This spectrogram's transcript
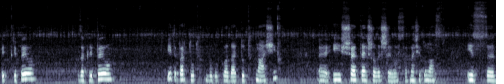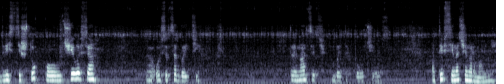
підкріпила, закріпила. І тепер тут буду вкладати. Тут наші. Е, І ще те, що лишилося. Значить, у нас із 200 штук вийшло ось оце биті. 13 битих вийшло. А ті всі наче нормальні.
